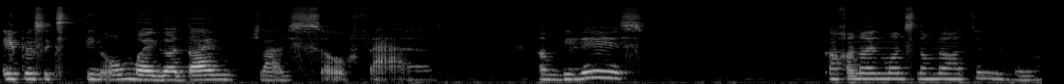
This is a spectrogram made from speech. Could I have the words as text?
April 16. Oh my God, time flies so fast. Ang bilis. Kaka 9 months lang natin, di ba?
